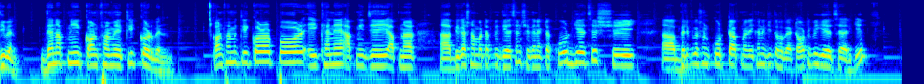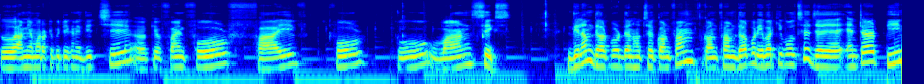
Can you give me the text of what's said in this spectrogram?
দিবেন। দেন আপনি কনফার্মে ক্লিক করবেন। কনফার্মে ক্লিক করার পর এইখানে আপনি যেই আপনার বিকাশ নাম্বারটা আপনি দিয়েছেন, সেখানে একটা কোড গিয়েছে, সেই ভেরিফিকেশন কোডটা আপনার এখানে দিতে হবে। একটা ওটিপি গিয়েছে আর কি। তো আমি আমার ওটিপিটা এখানে দিচ্ছি। Okay fine four five four two one six দিলাম, দেওয়ার পর দেন হচ্ছে কনফার্ম কনফার্ম দেওয়ার পর এবার কি বলছে যে enter pin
